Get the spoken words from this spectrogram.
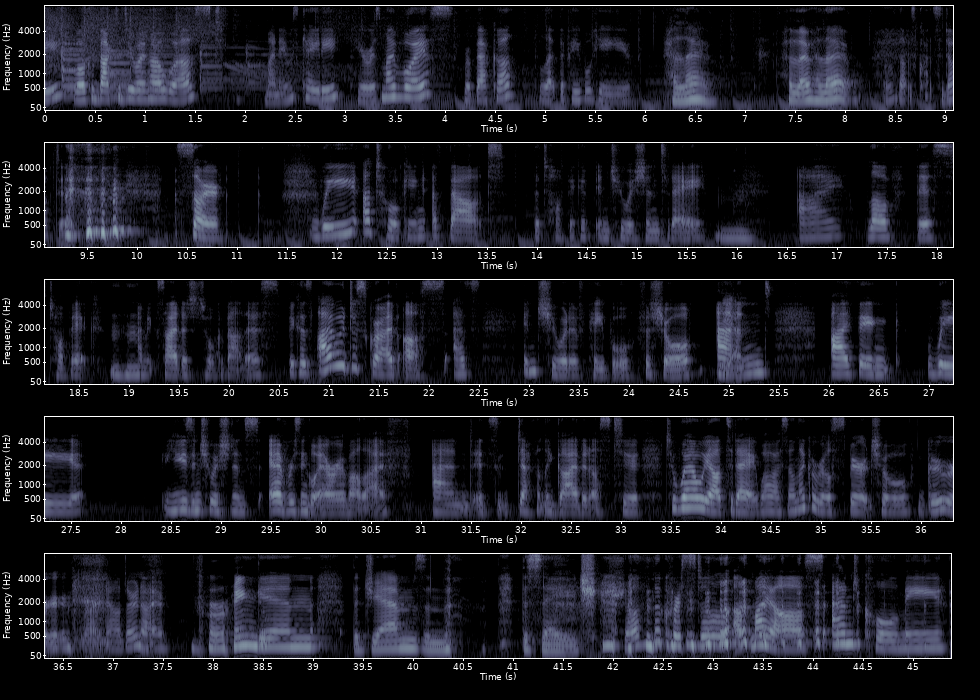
everybody. Welcome back to Doing Our Worst. My name is Katie. Here is my voice. Rebecca, let the people hear you. Hello. Hello, hello. Oh, that was quite seductive. so, we are talking about the topic of intuition today. Mm. I love this topic. Mm-hmm. I'm excited to talk about this because I would describe us as intuitive people for sure. Yeah. And I think we use intuition in every single area of our life. And it's definitely guided us to, to where we are today. Wow, I sound like a real spiritual guru right now, don't I? Bring in the gems and the, the sage. Shove the crystal up my ass and call me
